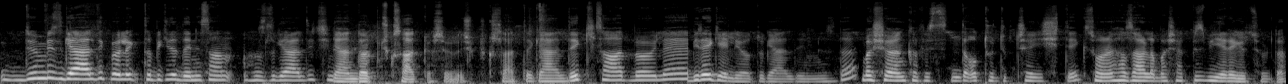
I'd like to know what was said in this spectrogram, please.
Dün biz geldik böyle tabii ki de Denizhan hızlı geldiği için yani dört buçuk saat gösteriyordu. Üç buçuk saatte geldik. Saat böyle bire geliyordu geldiğimizde. Başak'ın kafesinde oturduk çay içtik. Sonra Hazar'la Başak biz bir yere götürdü.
